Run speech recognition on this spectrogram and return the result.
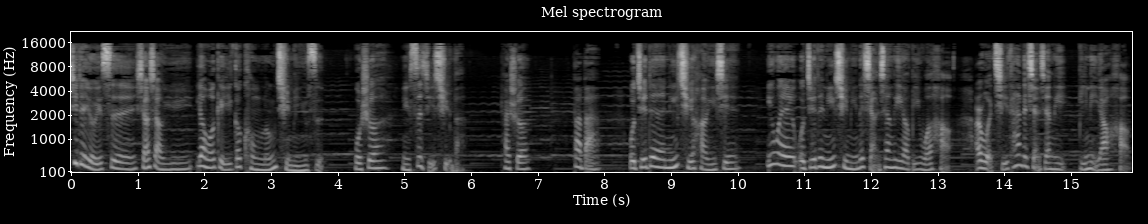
记得有一次，小小鱼要我给一个恐龙取名字，我说：“你自己取吧。”他说：“爸爸，我觉得你取好一些，因为我觉得你取名的想象力要比我好，而我其他的想象力比你要好。”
